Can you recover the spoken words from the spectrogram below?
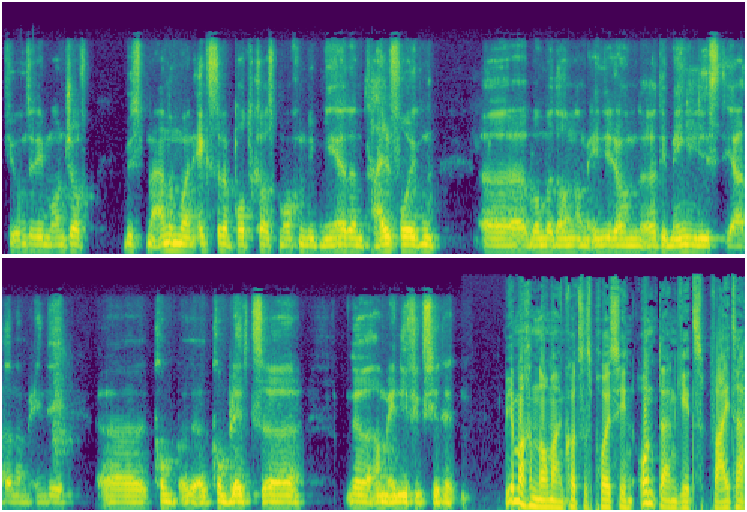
für unsere Mannschaft, müssten wir auch nochmal einen extra Podcast machen mit mehreren Teilfolgen, wo wir dann am Ende dann die Mängelliste ja dann am Ende äh, kom äh, komplett äh, am Ende fixiert hätten. Wir machen nochmal ein kurzes Päuschen und dann geht's weiter.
